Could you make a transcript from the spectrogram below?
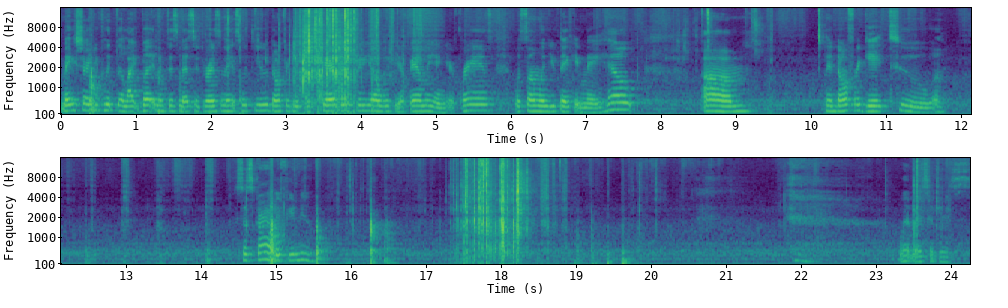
Make sure you click the like button if this message resonates with you. Don't forget to share this video with your family and your friends, with someone you think it may help. Um, and don't forget to subscribe if you're new. What messages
